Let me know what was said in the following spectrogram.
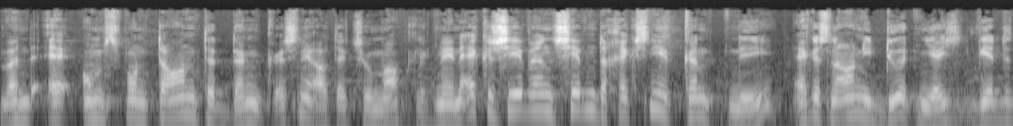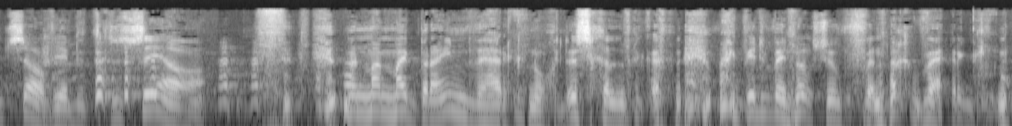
want ek, om spontaan te dink is nie altyd so maklik nie. En ek is 77, ek's nie 'n kind nie. Ek is nou nie dood nie. Jy weet dit self, jy het dit gesê al. my, my my brein werk nog. Dis gelukkig. Maar ek weet dit nog so vinnig werk nie.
